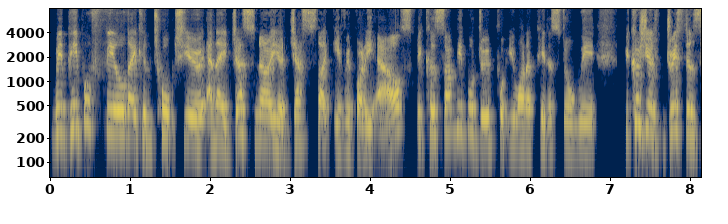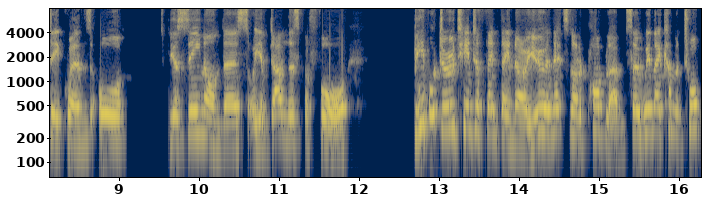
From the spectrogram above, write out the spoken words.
when people feel they can talk to you and they just know you're just like everybody else, because some people do put you on a pedestal where, because you're dressed in sequins or you're seen on this or you've done this before, people do tend to think they know you, and that's not a problem. So when they come and talk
